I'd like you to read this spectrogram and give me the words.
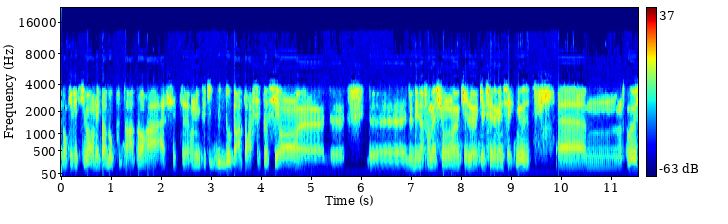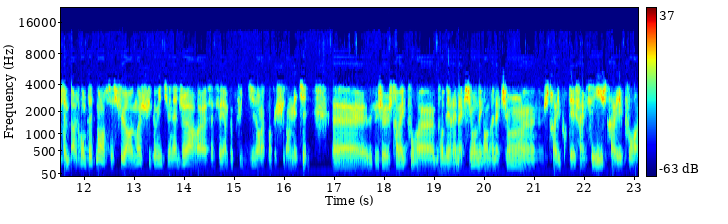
donc effectivement, on n'est pas beaucoup par rapport à, à, cette on est une petite goutte d'eau par rapport à cet océan de, de, de désinformation qu'est le, le, phénomène fake news. Oui, ça me parle complètement, c'est sûr. Moi, je suis community manager, euh, ça fait un peu plus de dix ans maintenant que je suis dans le métier. Euh, je, je, travaille pour euh, pour des rédactions, des grandes rédactions. Euh, je travaille pour TF1 LCI, je travaillais pour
